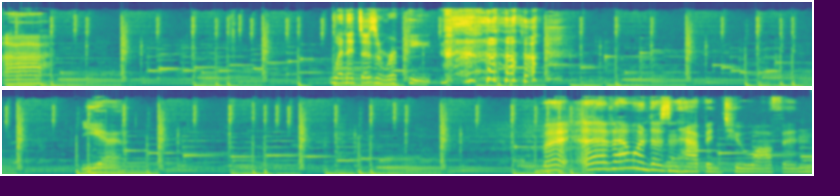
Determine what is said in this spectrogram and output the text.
Uh... When it doesn't repeat. Yeah. But uh, that one doesn't happen too often.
